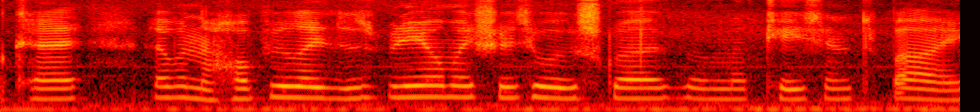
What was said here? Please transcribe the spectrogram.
okay? I want to hope you like this video. Make sure to subscribe for notifications. Bye.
